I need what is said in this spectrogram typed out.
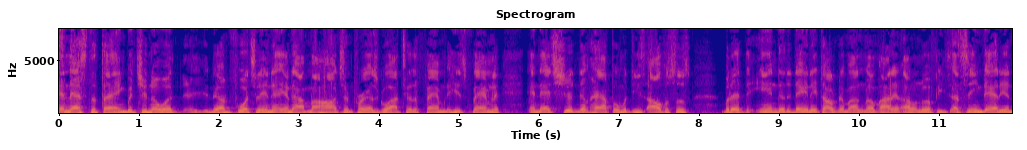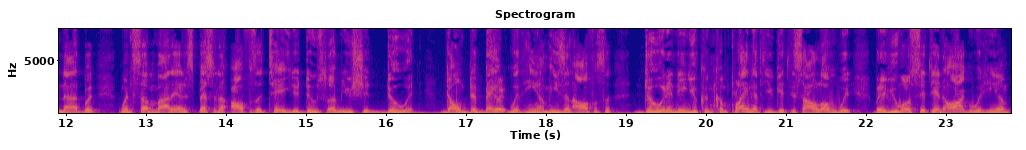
And that's the thing. But you know what? Uh, Unfortunately, and, and I, my hearts and prayers go out to the family, his family, and that shouldn't have happened with these officers. But at the end of the day, and they talked about, um, I, didn't, I don't know if he's, I seen daddy or not, but when somebody, and especially an officer, tell you to do something, you should do it. Don't debate with him. He's an officer. Do it, and then you can complain after you get this all over with. But if you want to sit there and argue with him,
